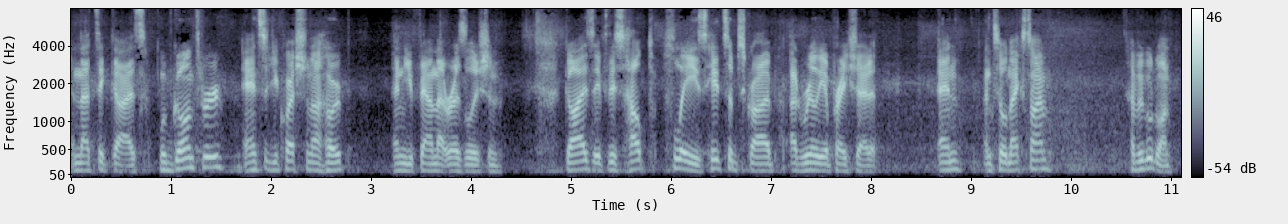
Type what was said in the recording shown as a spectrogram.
And that's it, guys. We've gone through, answered your question, I hope, and you found that resolution. Guys, if this helped, please hit subscribe. I'd really appreciate it. And until next time, have a good one.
